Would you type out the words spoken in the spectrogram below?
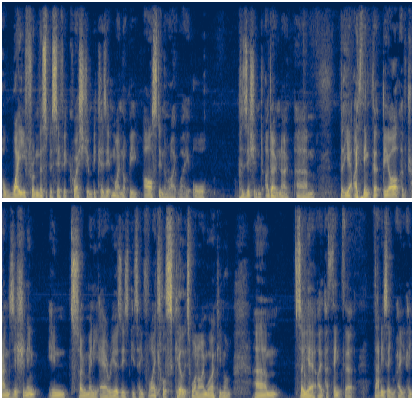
away from the specific question because it might not be asked in the right way or positioned. I don't know. Um, but yeah, I think that the art of transitioning in so many areas is, is a vital skill. It's one I'm working on. Um, so yeah, I, I, think that that is a, a, a,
